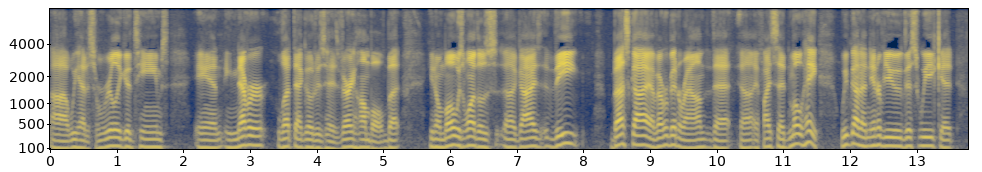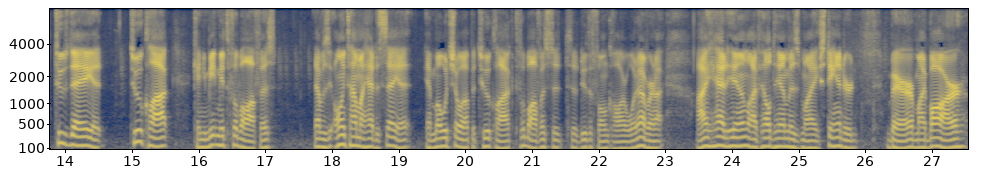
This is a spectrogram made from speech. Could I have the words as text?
Uh, we had some really good teams and he never let that go to his head. He's very humble, but you know, Moe was one of those uh, guys, the best guy I've ever been around. That uh, if I said, Moe, hey, we've got an interview this week at Tuesday at two o'clock, can you meet me at the football office? That was the only time I had to say it, and Moe would show up at two o'clock at the football office to, to do the phone call or whatever. And I, I had him. I've held him as my standard bearer, my bar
